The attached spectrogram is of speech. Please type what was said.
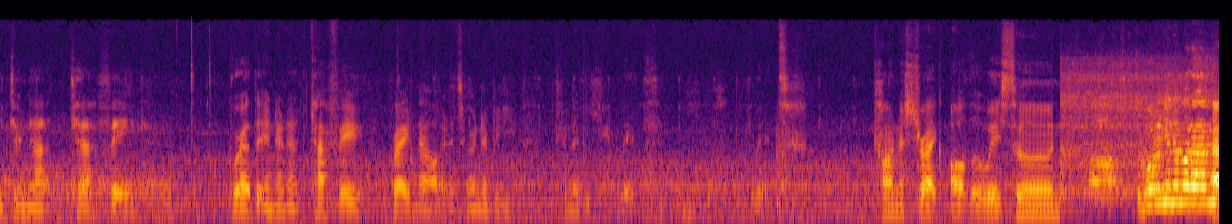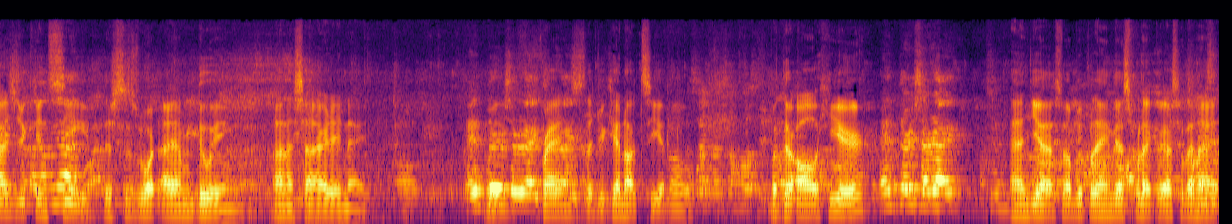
Internet Cafe. We're at the Internet Cafe right now and it's gonna be it's gonna be lit. Lit. Counter Strike all the way, son. As you can see, this is what I am doing on a Saturday night with friends that you cannot see at all. But they're all here. And yeah, so I'll be playing this for like the rest of the night.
